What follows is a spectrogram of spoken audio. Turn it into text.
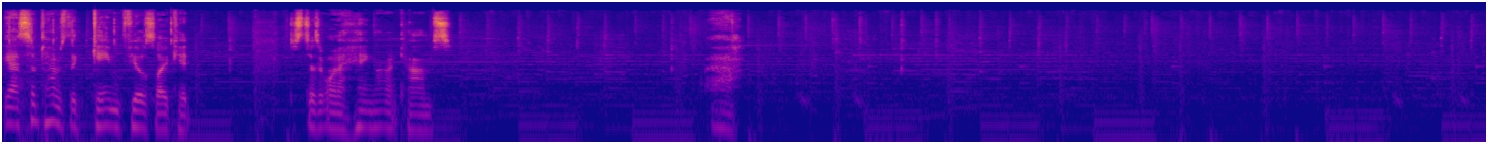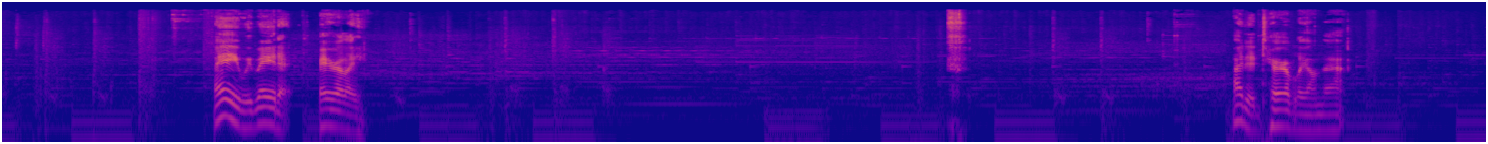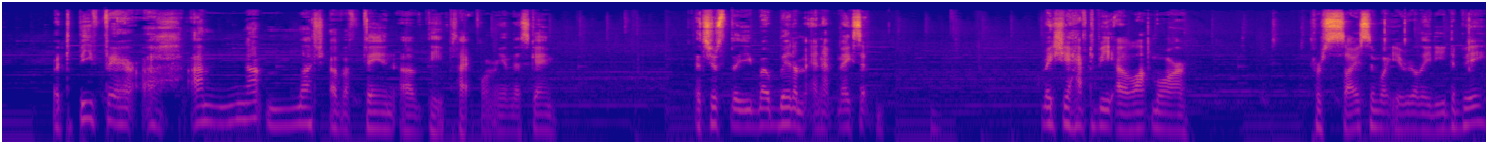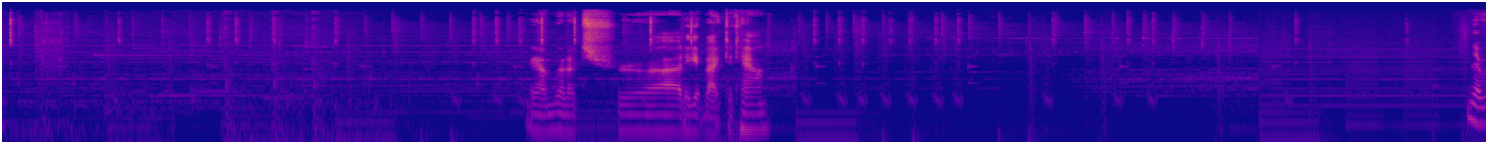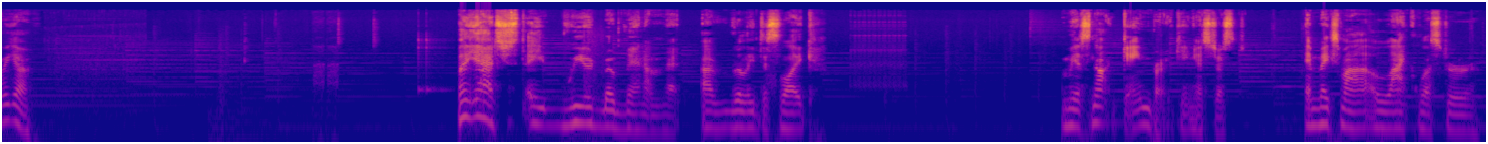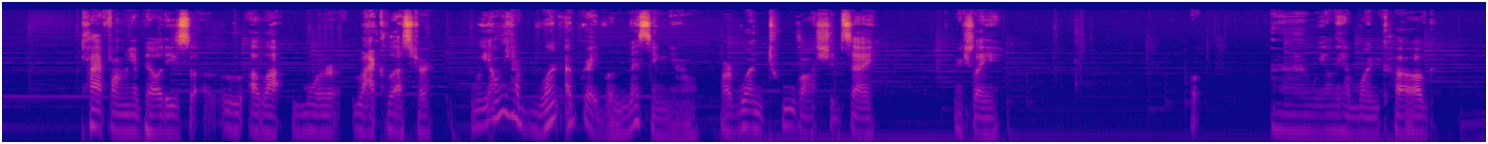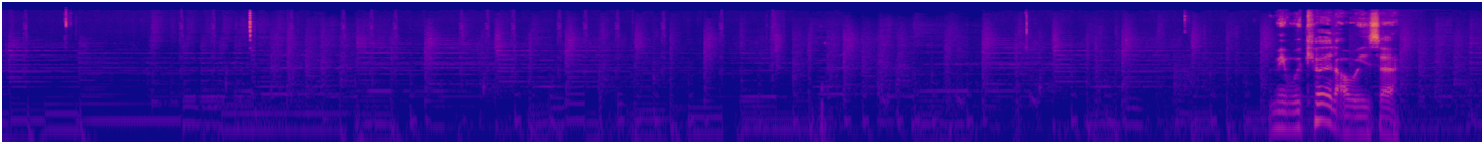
Yeah, sometimes the game feels like it just doesn't want to hang on at times. Ah. Hey, we made it. Barely. I did terribly on that. But to be fair, I'm not much of a fan of the platforming in this game. It's just the momentum and it makes it makes you have to be a lot more precise in what you really need to be. Yeah, I'm gonna try to get back to town. There we go. But yeah, it's just a weird momentum that I really dislike. I mean, it's not game breaking, it's just, it makes my lackluster platforming abilities a lot more lackluster. We only have one upgrade we're missing now, or one tool, I should say. Actually, uh, we only have one cog. I mean, we could always uh,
